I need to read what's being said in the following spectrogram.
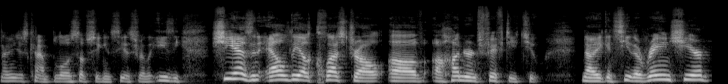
let me just kind of blow this up so you can see this really easy. She has an LDL cholesterol of 152. Now you can see the range here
